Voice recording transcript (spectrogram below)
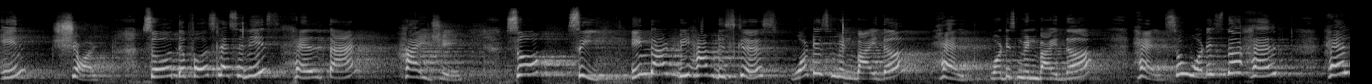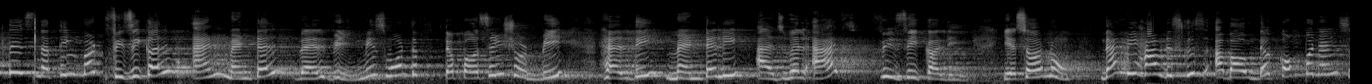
in short. So the first lesson is health and hygiene. So see in that we have discussed what is meant by the health. What is meant by the health. So what is the health? Health is nothing but physical and mental well-being. Means what the, the person should be healthy mentally as well as physically. Yes or no? Then we have discussed about the components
